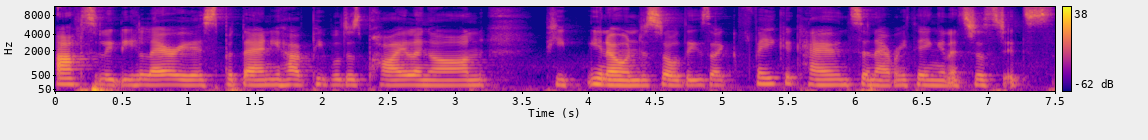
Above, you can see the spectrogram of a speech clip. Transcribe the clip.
absolutely hilarious. But then you have people just piling on, people you know, and just all these like fake accounts and everything, and it's just it's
